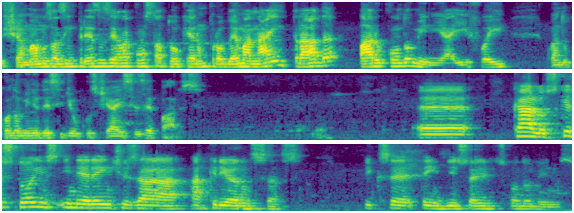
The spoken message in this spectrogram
chamamos as empresas e ela constatou que era um problema na entrada para o condomínio. E aí foi quando o condomínio decidiu custear esses reparos. É, Carlos, questões inerentes a, a crianças. Que, você tem visto aí dos condomínios?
